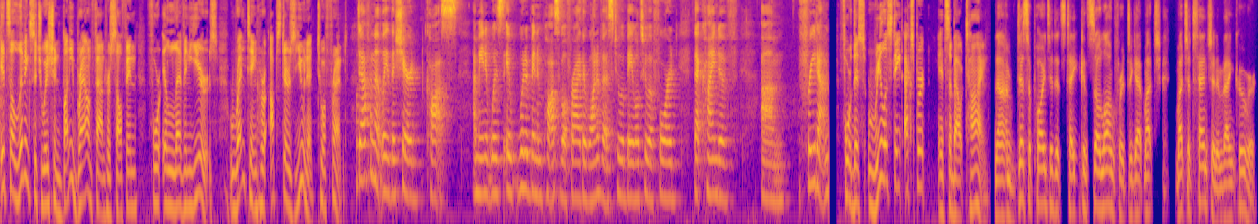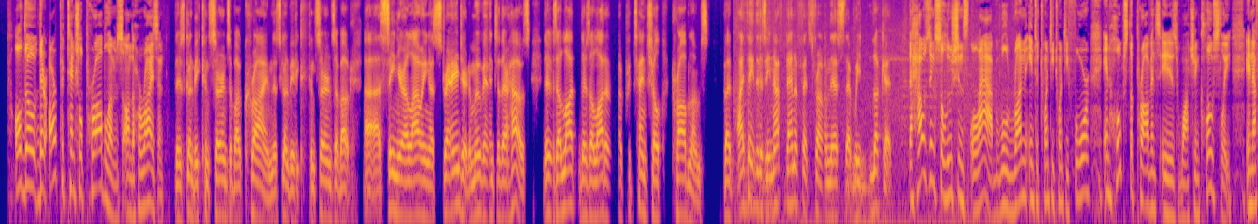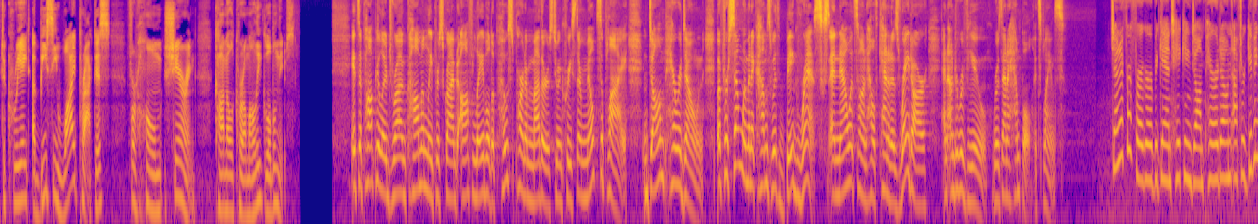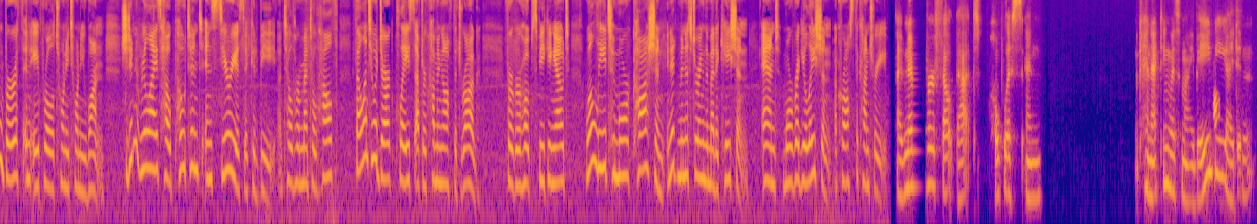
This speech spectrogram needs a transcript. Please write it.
It's a living situation Bunny Brown found herself in for 11 years, renting her upstairs unit to a friend. Definitely the shared costs. I mean, it was it would have been impossible for either one of us to be able to afford that kind of um, freedom. For this real estate expert, it's about time. Now, I'm disappointed it's taken so long for it to get much much attention in Vancouver. Although there are potential problems on the horizon. There's going to be concerns about crime. There's going to be concerns about uh, a senior allowing a stranger to move into their house. There's a lot. There's a lot of potential problems. But I think there's enough benefits from this that we look at. The Housing Solutions Lab will run into 2024 in hopes the province is watching closely, enough to create a BC wide practice for home sharing. Kamil Karamali, Global News. It's a popular drug commonly prescribed off label to postpartum mothers to increase their milk supply, domperidone. But for some women, it comes with big risks, and now it's on Health Canada's radar and under review. Rosanna Hempel explains. Jennifer Ferger began taking domperidone after giving birth in April 2021. She didn't realize how potent and serious it could be until her mental health fell into a dark place after coming off the drug. Ferger hopes speaking out will lead to more caution in administering the medication and more regulation across the country. I've never felt that hopeless and connecting with my baby. Oh. I didn't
